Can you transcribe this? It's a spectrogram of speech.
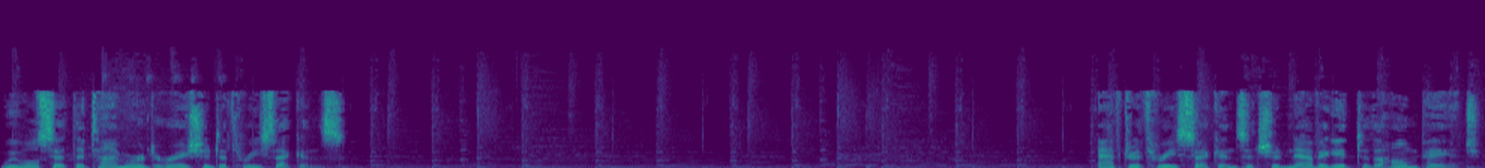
We will set the timer duration to 3 seconds. After 3 seconds it should navigate to the home page.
